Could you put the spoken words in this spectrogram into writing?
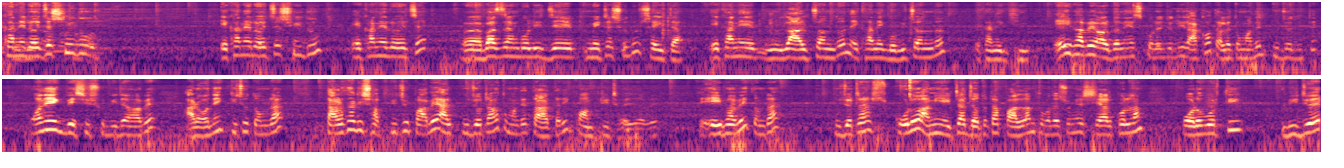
এখানে রয়েছে সিঁদুর, এখানে রয়েছে সিঁদুর, এখানে রয়েছে বজরাঙ্গলির যে মেটে শুধু সেইটা, এখানে লাল চন্দন, এখানে গোবীচন্দন এখানে ঘি। এইভাবে অর্গানাইজ করে যদি রাখো, তাহলে তোমাদের পুজো দিতে অনেক বেশি সুবিধা হবে, আর অনেক কিছু তোমরা তাড়াতাড়ি সব কিছু পাবে, আর পুজোটাও তোমাদের তাড়াতাড়ি কমপ্লিট হয়ে যাবে। এইভাবেই তোমরা পুজোটা করো, আমি এটা যতটা পারলাম তোমাদের সঙ্গে শেয়ার করলাম পরবর্তী ভিডিওয়ে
